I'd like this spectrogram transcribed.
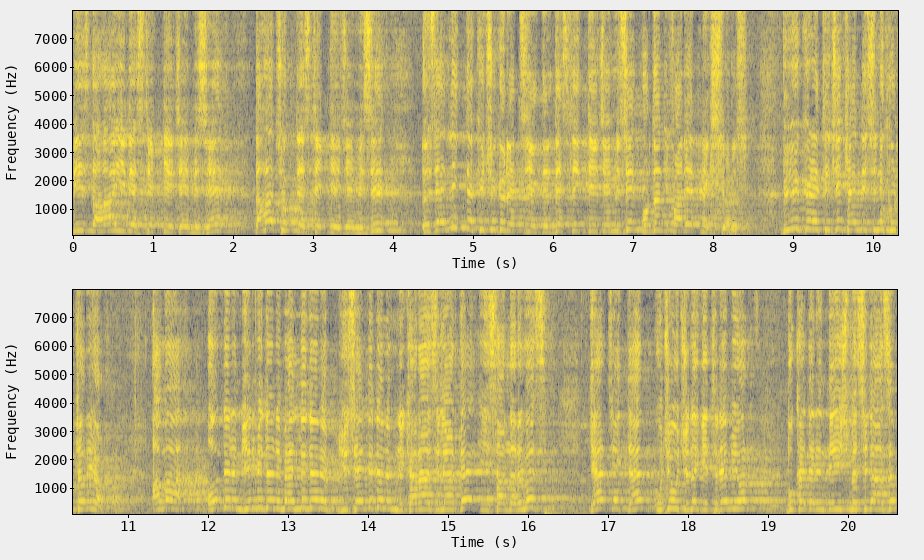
biz daha iyi destekleyeceğimizi, daha çok destekleyeceğimizi, özellikle küçük üreticileri destekleyeceğimizi buradan ifade etmek istiyoruz. Büyük üretici kendisini kurtarıyor. Ama 10 dönüm, 20 dönüm, 50 dönüm, 150 dönümlük arazilerde insanlarımız gerçekten ucu ucuna getiremiyor. Bu kaderin değişmesi lazım.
